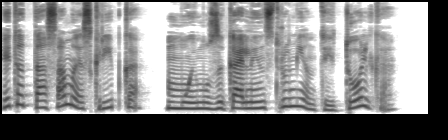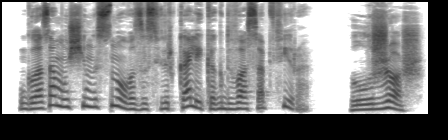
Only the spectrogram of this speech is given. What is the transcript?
Это та самая скрипка, мой музыкальный инструмент, и только. Глаза мужчины снова засверкали, как два сапфира. «Лжешь!»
